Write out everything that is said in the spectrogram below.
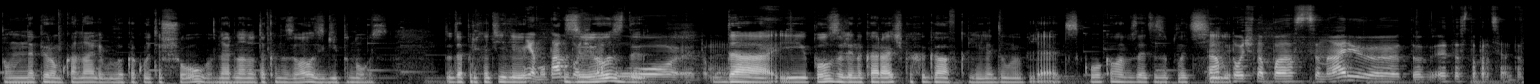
по-моему, на Первом канале было какое-то шоу, наверное, оно так и называлось «Гипноз». Туда приходили Не, ну там звезды. По этому. Да, и ползали на карачках и гавкали. Я думаю, блядь, сколько вам за это заплатили? Там точно по сценарию это сто процентов.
